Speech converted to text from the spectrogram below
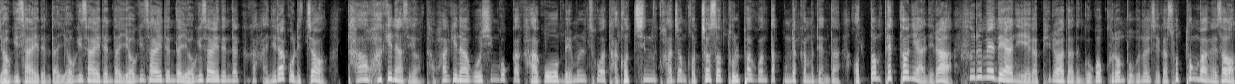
여기 사야 된다, 여기 사야 된다, 여기 사야 된다, 여기 사야 된다. 그거 아니라고 그랬죠. 다 확인하세요. 다 확인하고 신고가 가고 매물 소화 다 거친 과정 거쳐서 돌파 구간 딱 공략하면 된다. 어떤 패턴이 아니라 흐름에 대한 이해가 필요하다는 거고 그런 부분을 제가 소통방에서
